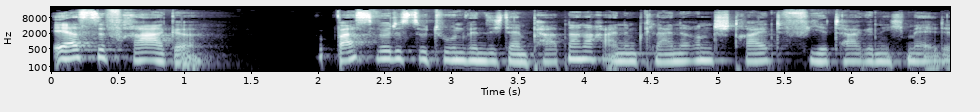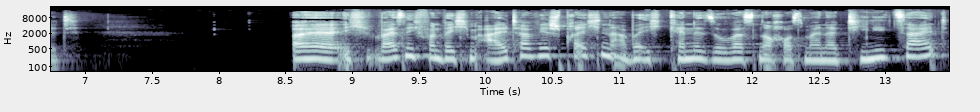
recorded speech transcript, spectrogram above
Erste Frage. Was würdest du tun, wenn sich dein Partner nach einem kleineren Streit vier Tage nicht meldet? Äh, ich weiß nicht, von welchem Alter wir sprechen, aber ich kenne sowas noch aus meiner Teenie-Zeit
